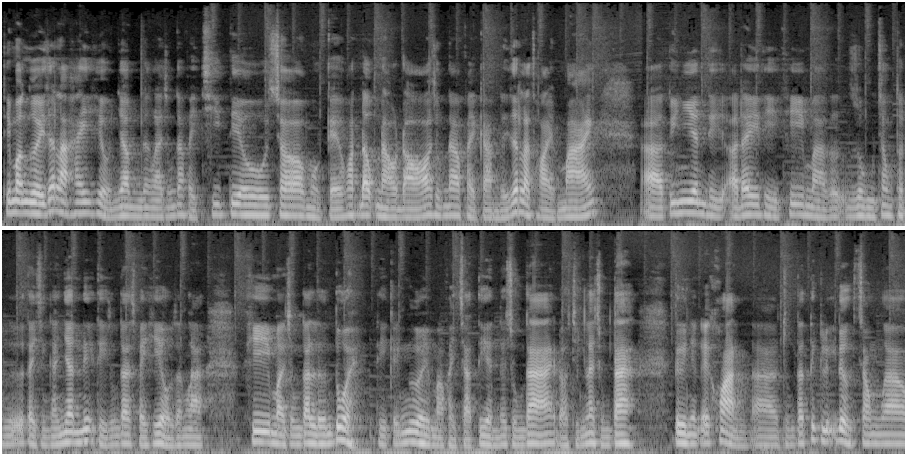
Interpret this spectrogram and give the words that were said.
Thì mọi người rất là hay hiểu nhầm rằng là chúng ta phải chi tiêu cho một cái hoạt động nào đó, chúng ta phải cảm thấy rất là thoải mái à, tuy nhiên thì ở đây thì khi mà dùng trong thuật ngữ tài chính cá nhân ý, thì chúng ta phải hiểu rằng là khi mà chúng ta lớn tuổi thì cái người mà phải trả tiền cho chúng ta ấy, đó chính là chúng ta. Từ những cái khoản à, chúng ta tích lũy được trong à,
